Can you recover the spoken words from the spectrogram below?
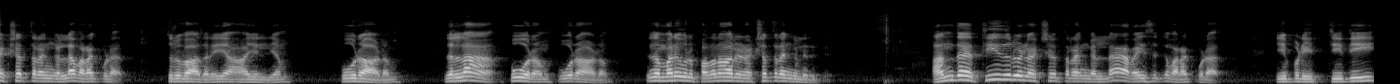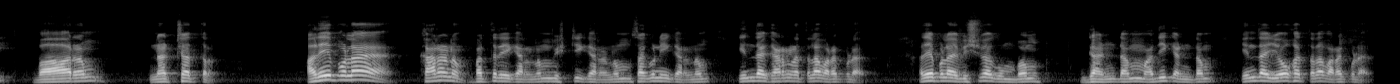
நட்சத்திரங்களில் வரக்கூடாது. திருவாதிரை ஆயில்யம் பூராடம் இதெல்லாம் பூரம் பூராடம் இந்த மாதிரி ஒரு பதினாறு நட்சத்திரங்கள் இருக்குது அந்த தீதுரு நட்சத்திரங்களில் வயசுக்கு வரக்கூடாது. இப்படி திதி வாரம் நட்சத்திரம். அதே போல் கரணம் பத்திரை கரணம் விஷ்டி கரணம் சகுனி கரணம் இந்த கரணத்தில் வரக்கூடாது. அதே போல் விஸ்வகும்பம் கண்டம் அதிகண்டம் இந்த யோகத்தில் வரக்கூடாது.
